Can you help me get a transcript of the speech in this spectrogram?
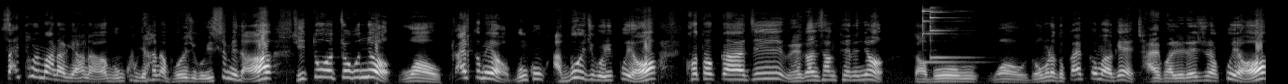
쌀톨만하게 하나 문콕이 하나 보여지고 있습니다 뒷도어 쪽은요 와우 깔끔해요 문콕 안 보여지고 있고요 커터까지 외관 상태는요 따봉 와우. 너무나도 깔끔하게 잘 관리를 해주셨고요.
